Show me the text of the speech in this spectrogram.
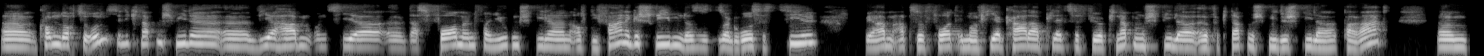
äh, kommen doch zu uns in die Knappenschmiede. Äh, wir haben uns hier äh, das Formen von Jugendspielern auf die Fahne geschrieben. Das ist unser großes Ziel. Wir haben ab sofort immer vier Kaderplätze für Knappenspieler, äh, für Knappenschmiedespieler parat. Ähm,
